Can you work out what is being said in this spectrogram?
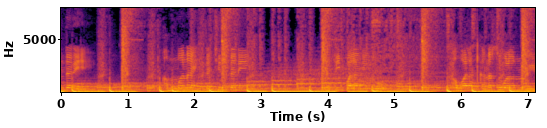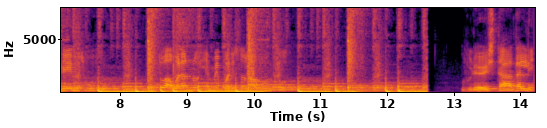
ಎಂದರೆ ಅಮ್ಮನ ಹಿತಚಿಂತನೆ. ಅವಳ ಕನಸುಗಳನ್ನು ಈಡೇರಿಸುವುದು ಮತ್ತು ಅವಳನ್ನು ಹೆಮ್ಮೆ ಪಡಿಸಲಾಗುವಂತು ವಿಡಿಯೋ ಇಷ್ಟ ಆದಲ್ಲಿ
